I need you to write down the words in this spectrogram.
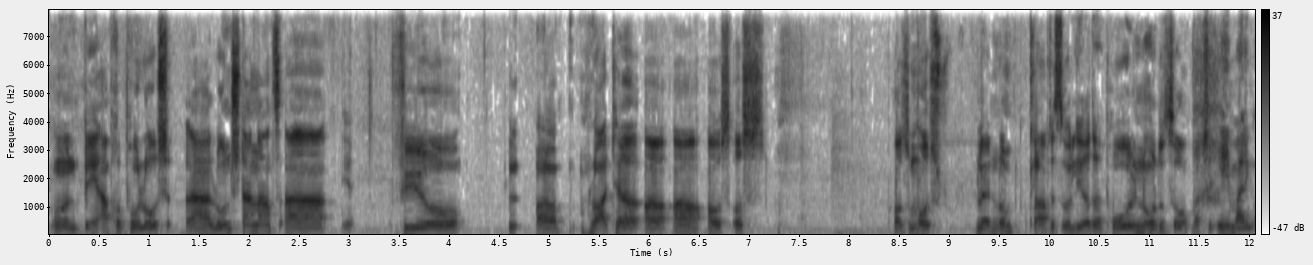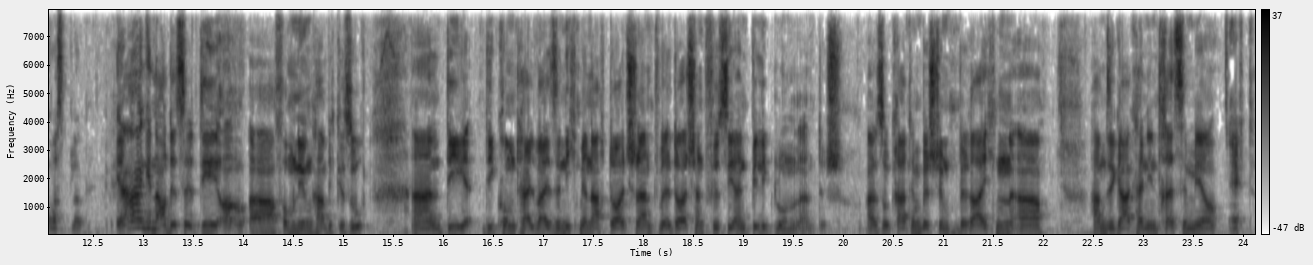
Und B, apropos äh, Lohnstandards, äh, für äh, Leute äh, äh, aus Ost, aus dem Ostländern, Klappt das, Uli, oder? Polen oder so, Was den ehemaligen Ostblock. ja, genau, das, die äh, Formulierung habe ich gesucht. Äh, die, die kommen teilweise nicht mehr nach Deutschland, weil Deutschland für sie ein Billiglohnland ist. Also gerade in bestimmten Bereichen äh, haben sie gar kein Interesse mehr. Echt?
